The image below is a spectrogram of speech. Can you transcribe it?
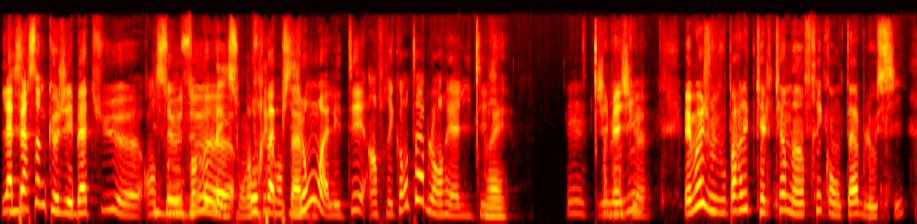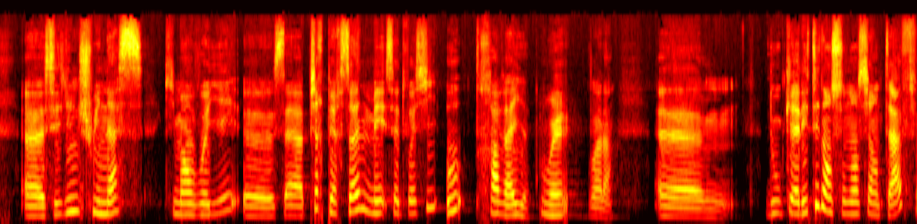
La Ils- personne que j'ai battue euh, en Ils ont CE2 vingt, mais ils euh, sont au papillon, elle était infréquentable en réalité. ouais Ah, J'imagine. euh, Mais moi, je vais vous parler de quelqu'un d'infréquentable aussi. Euh, c'est une chouinasse qui m'a envoyé euh, sa pire personne, mais cette fois-ci au travail. ouais Voilà. Donc, elle était dans son ancien taf,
